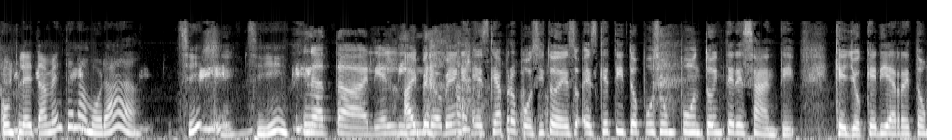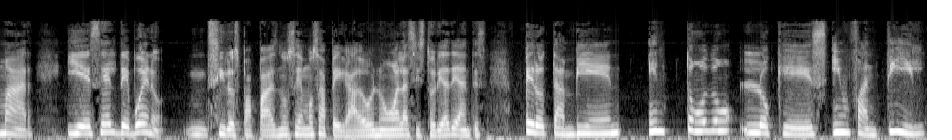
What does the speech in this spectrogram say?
completamente enamorada. Sí, Sí. sí. Natalia, linda. Ay, pero venga, es que a propósito de eso, es que Tito puso un punto interesante que yo quería retomar y es el de, bueno, mm, si los papás nos hemos apegado o no a las historias de antes, pero también en todo lo que es infantil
